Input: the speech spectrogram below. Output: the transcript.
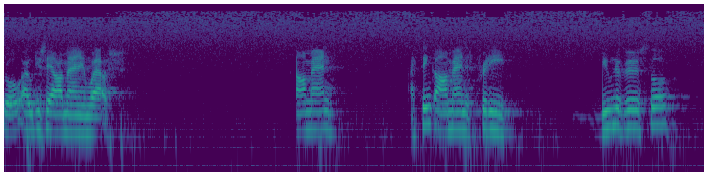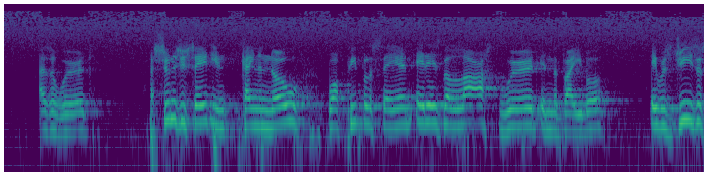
how do you say Amen in Welsh? Amen. I think Amen is pretty universal as a word. As soon as you say it, you kind of know what people are saying. It is the last word in the Bible. It was Jesus'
